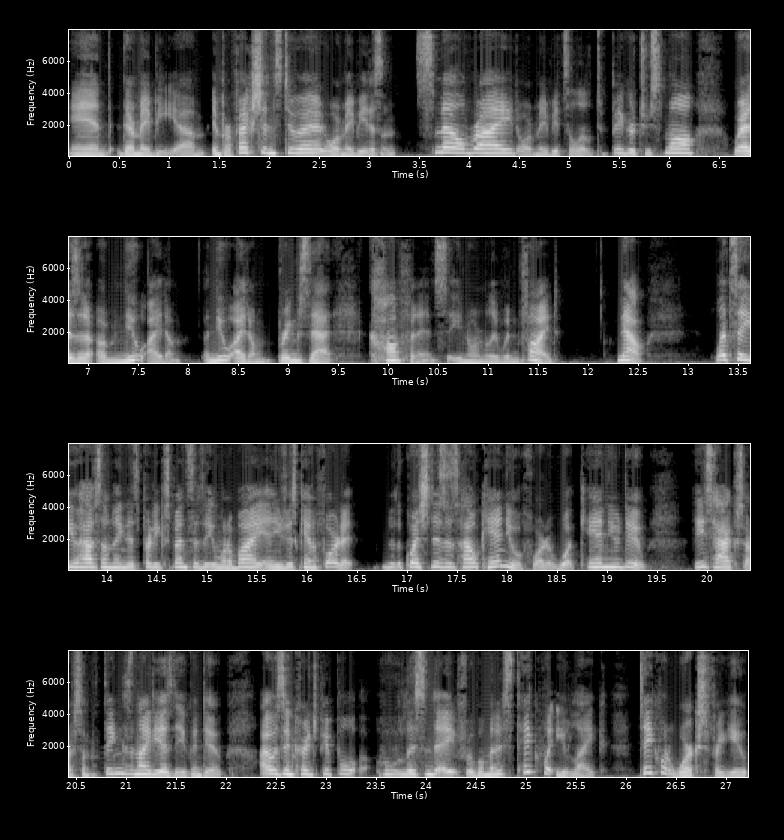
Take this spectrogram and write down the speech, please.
And there may be um, imperfections to it, or maybe it doesn't smell right, or maybe it's a little too big or too small, Whereas a, a new item, a new item brings that confidence that you normally wouldn't find. Now, let's say you have something that's pretty expensive that you want to buy and you just can't afford it. The question is, is how can you afford it? What can you do? These hacks are some things and ideas that you can do. I always encourage people who listen to 8 Frugal Minutes, take what you like, take what works for you,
